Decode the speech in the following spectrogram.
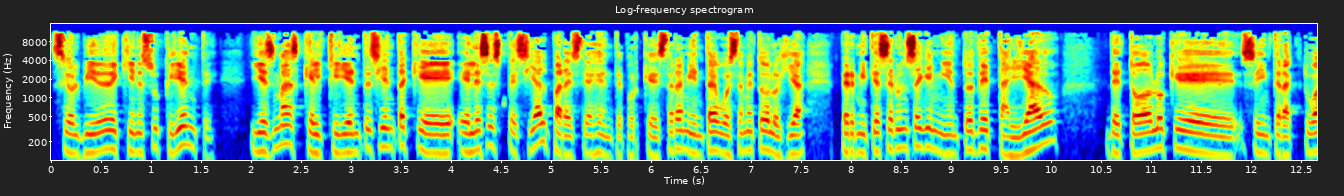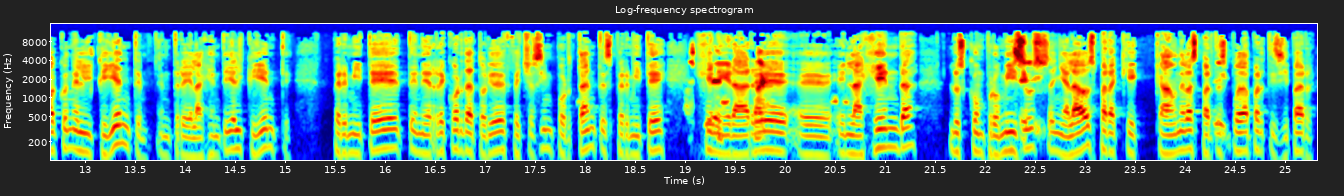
se olvide de quién es su cliente. Y es más, que el cliente sienta que él es especial para este agente, porque esta herramienta o esta metodología permite hacer un seguimiento detallado de todo lo que se interactúa con el cliente, entre el agente y el cliente permite tener recordatorio de fechas importantes, permite generar eh, eh, en la agenda los compromisos señalados para que cada una de las partes pueda participar.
